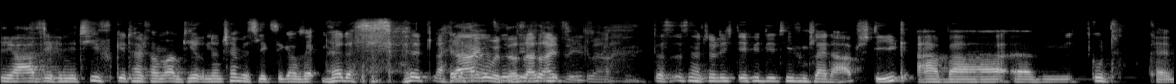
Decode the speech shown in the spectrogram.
Ja, definitiv. Geht halt vom amtierenden Champions League-Sieger weg. Ne? Das ist halt leider. Ja, gut, also das ist das Einzige, klar. Das ist natürlich definitiv ein kleiner Abstieg, aber ähm, gut, okay.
